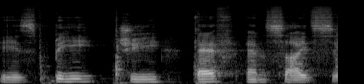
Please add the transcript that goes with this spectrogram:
is B, G, F and side C.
